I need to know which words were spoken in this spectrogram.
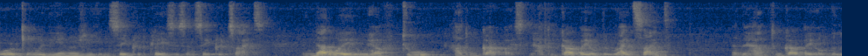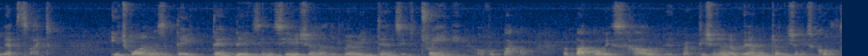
working with the energy in sacred places and sacred sites. In that way we have two Hatun Karpais, the Hatun Karpai of the right side and the Hatun Karpai of the left side. Each one is a day, 10 days initiation and a very intensive training. Paco is how the practitioner of the Andean tradition is called.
